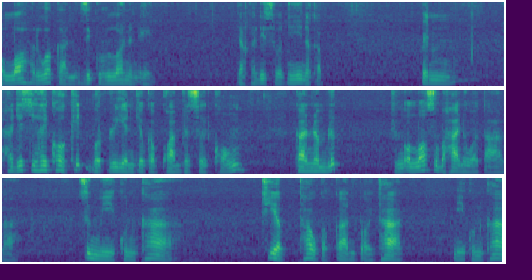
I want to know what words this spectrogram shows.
อัลลอฮ์หรือว่าการซิกรุลลอฮ์นั่นเอง จากฮะดิษบทนี้นะครับ เป็น ฮะดิษที่ให้ข้อคิดบทเรียนเกี่ยวกับความประเสริฐของการรำลึกถึงอัลลอฮ์สุบฮานาวตาลา ซึ่งมีคุณค่าเทียบเท่ากับการปล่อยทาสมีคุณค่า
